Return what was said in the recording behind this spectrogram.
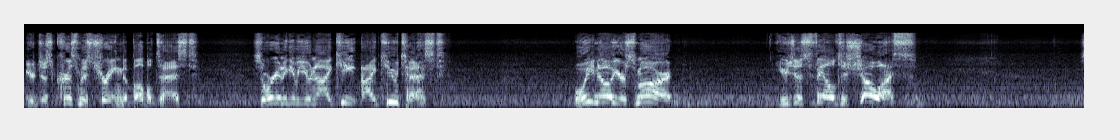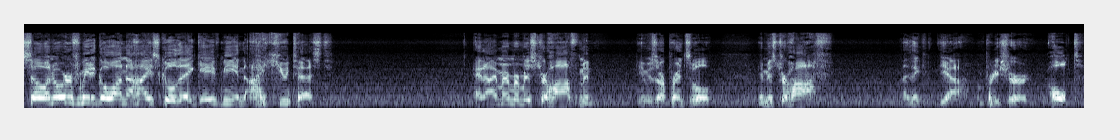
you're just Christmas treeing the bubble test, so we're going to give you an IQ, IQ test. We know you're smart. You just failed to show us. So, in order for me to go on to high school, they gave me an IQ test. And I remember Mr. Hoffman, he was our principal, and Mr. Hoff, I think, yeah, I'm pretty sure, Holt.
